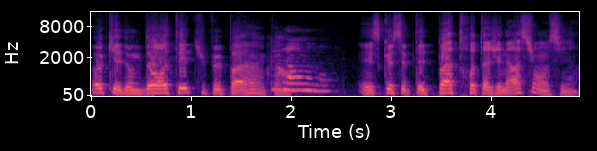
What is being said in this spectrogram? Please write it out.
Ok, donc Dorothée, tu peux pas, hein. Non, non, non. Est-ce que c'est peut-être pas trop ta génération aussi hein?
